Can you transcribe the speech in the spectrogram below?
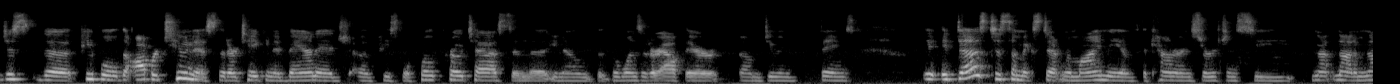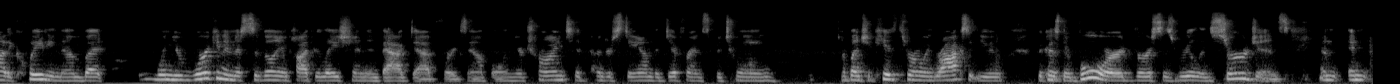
just the people the opportunists that are taking advantage of peaceful protests and the you know the, the ones that are out there um, doing things. It, it, does to some extent remind me of the counterinsurgency not not I'm not equating them but when you're working in a civilian population in Baghdad, for example, and you're trying to understand the difference between a bunch of kids throwing rocks at you because they're bored versus real insurgents, and and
